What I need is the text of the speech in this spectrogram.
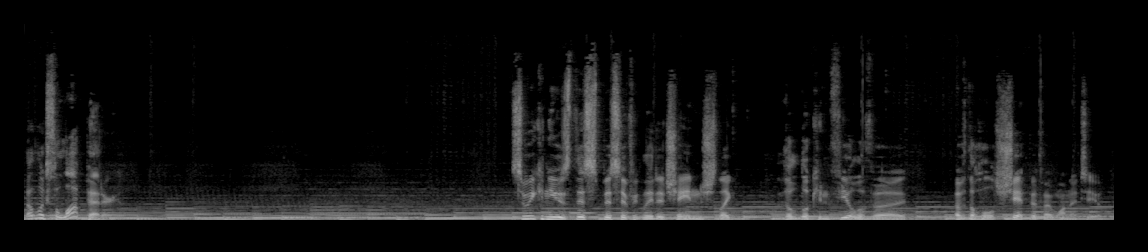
That looks a lot better. So we can use this specifically to change, like, the look and feel of a of the whole ship if I wanted to.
